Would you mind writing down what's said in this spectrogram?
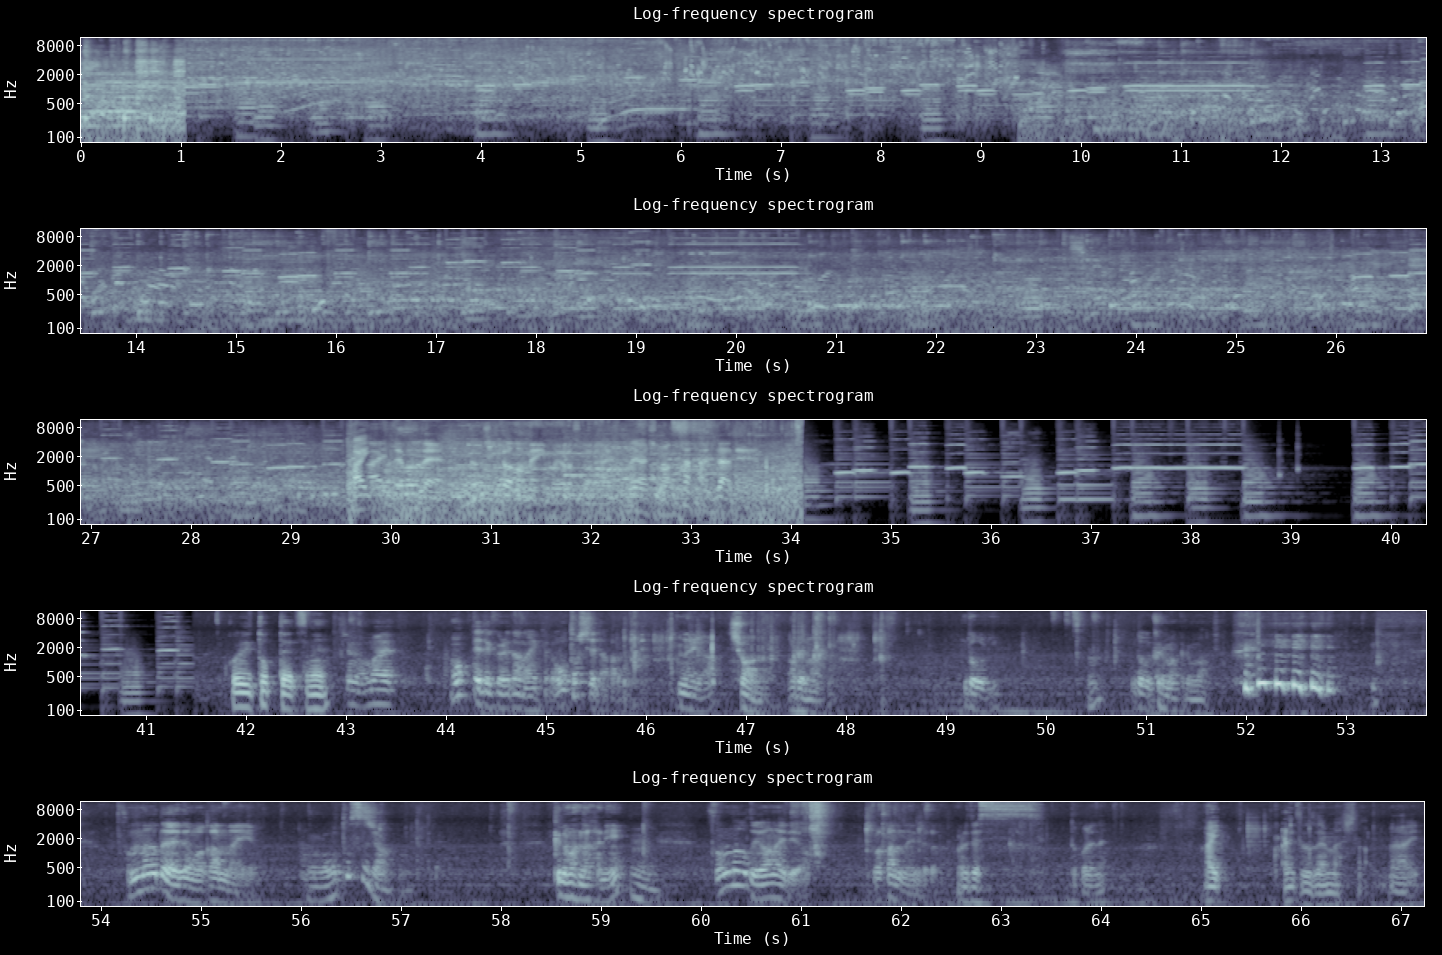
はい、はいということで今日のメインもよろしくお願いします。お願いします。じゃあね。これ撮ったやつね。お前持っててくれたのはいいけど落としてたから。何が？ショーン俺の。どこに？どこに？車車。そんなこと言われても分かんないよ。落とすじゃん車の中に？うん。そんなこと言わないでよ。分かんないんだかこれです。とこれね。はい。ありがとうございました。らはい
